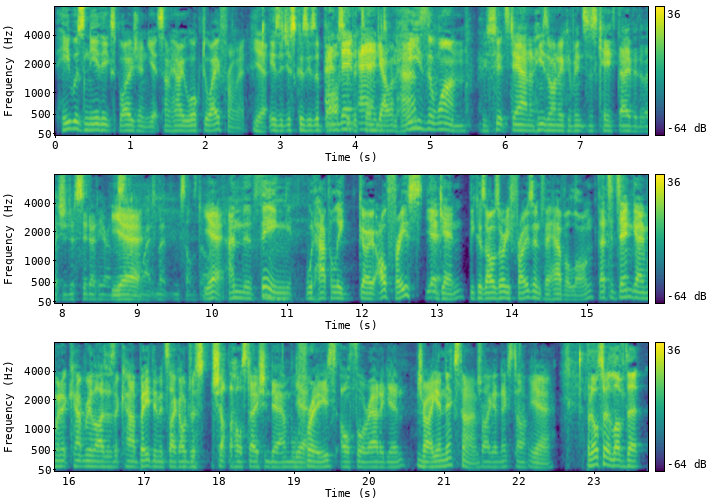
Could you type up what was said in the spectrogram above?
He was near the explosion, yet somehow he walked away from it. Yeah. Is it just because he's a And boss then with a ten gallon hat? he's the one who sits down and he's the one who convinces Keith David that they should just sit out here and Yeah. wait, let themselves die. yeah, and the thing would happily go. I'll freeze Yeah. again because I was already frozen for however long. That's its end game when it can't realizes it can't beat them. It's like I'll just shut the whole station down. We'll Yeah. freeze. I'll thaw out again. Try again next time. Try again next time. Yeah, But I also love that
